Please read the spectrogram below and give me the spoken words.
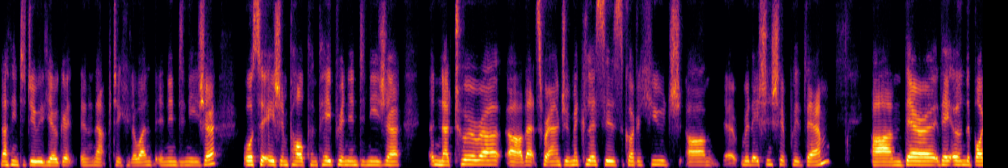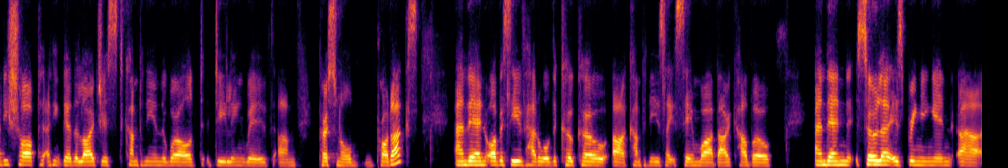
Nothing to do with yogurt in that particular one, in Indonesia. Also Asian Pulp and Paper in Indonesia. Natura, uh, that's where Andrew Miccolis has got a huge um, uh, relationship with them. Um, they're, they own the Body Shop. I think they're the largest company in the world dealing with um, personal products. And then obviously you've had all the cocoa uh, companies like Cémoi, Baracalbo, and then Sola is bringing in uh,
